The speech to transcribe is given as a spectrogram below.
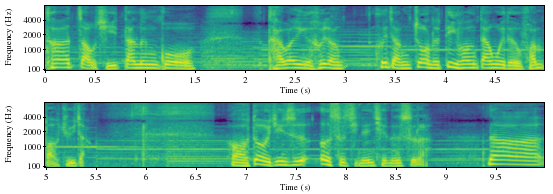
他早期担任过台湾一个非常非常重要的地方单位的环保局长，哦，都已经是二十几年前的事了。那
